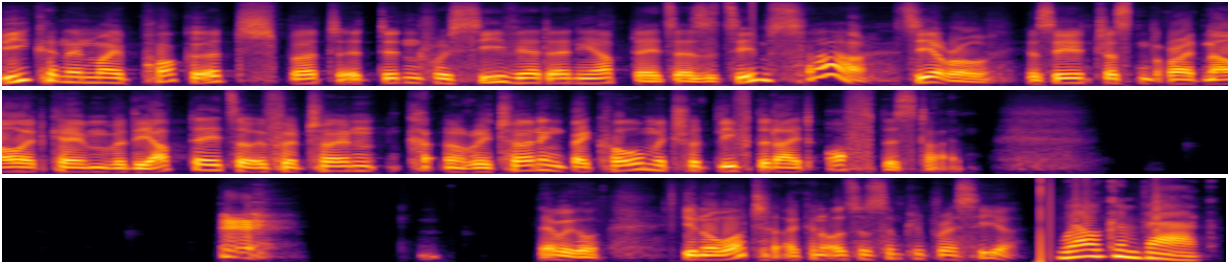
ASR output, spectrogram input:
beacon in my pocket, but it didn't receive yet any updates as it seems. Ah, zero. You see, just right now it came with the update. So if return, uh, returning back home, it should leave the light off this time. There we go. You know what? I can also simply press here. Welcome back.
